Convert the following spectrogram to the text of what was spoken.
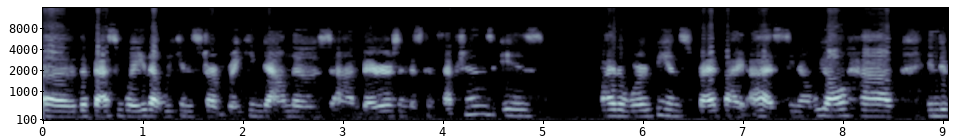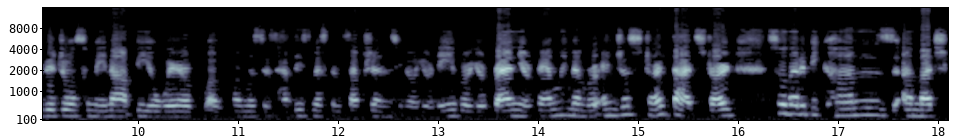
uh, the best way that we can start breaking down those um, barriers and misconceptions is by the word being spread by us. You know, we all have individuals who may not be aware of, of, homelessness, have these misconceptions, you know, your neighbor, your friend, your family member, and just start that. Start so that it becomes a much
